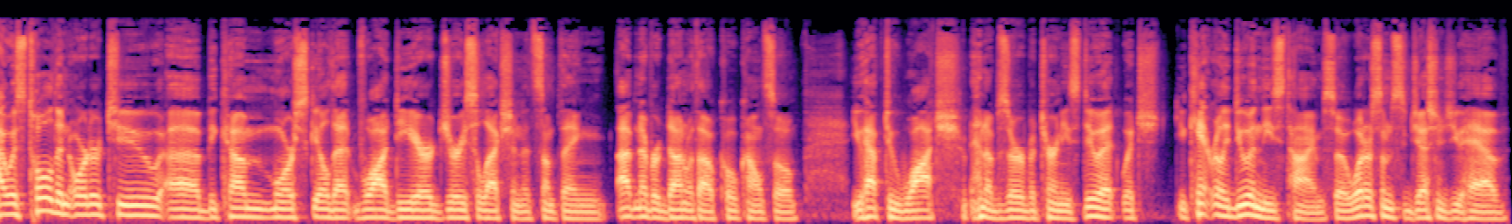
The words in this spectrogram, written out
I was told in order to uh, become more skilled at voir dire jury selection, it's something I've never done without co counsel. You have to watch and observe attorneys do it, which you can't really do in these times. So, what are some suggestions you have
